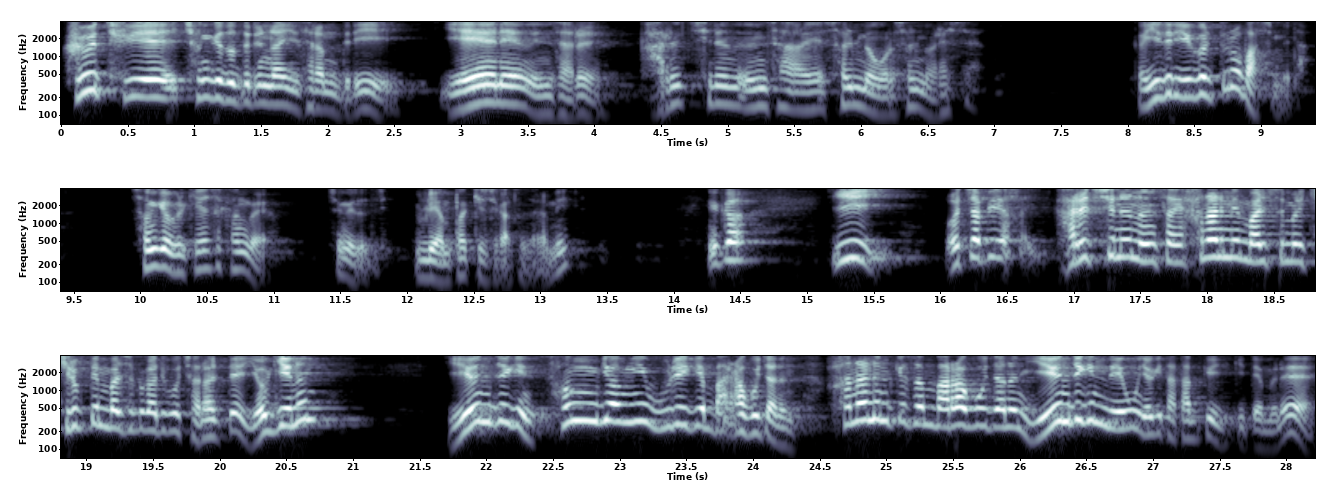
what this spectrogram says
그 뒤에 청교도들이나 이 사람들이 예언의 은사를 가르치는 은사의 설명으로 설명을 했어요. 그러니까 이들이 이걸 뚫어봤습니다. 성경을 그렇게 해석한 거예요. 청교도들이. 윌리엄 파키스 같은 사람이. 그러니까 이 어차피 가르치는 은사의 하나님의 말씀을 기록된 말씀을 가지고 전할 때 여기에는 예언적인 성경이 우리에게 말하고자 하는 하나님께서 말하고자 하는 예언적인 내용은 여기 다 담겨 있기 때문에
